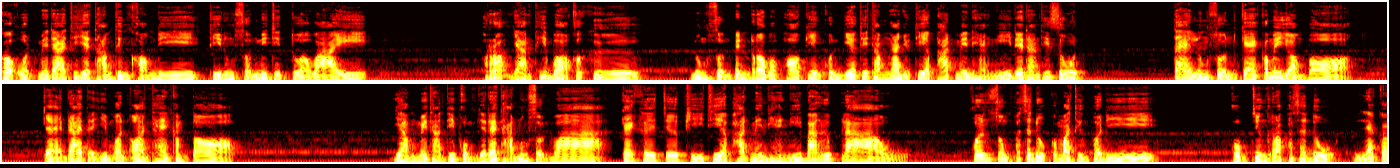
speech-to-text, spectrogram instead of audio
ก็อดไม่ได้ที่จะถามถึงของดีที่ลุงสนมีติดตัวไว้ เพราะอย่างที่บอกก็คือ ลุงสนเป็นรปภเพียงคนเดียวที่ทำงานอยู่ที่อพาร์ตเมนต์แห่งนี้ได้นานที่สุด แต่ลุงสนแกก็ไม่ยอมบอก แกได้แต่ยิ้มอ่อนๆแทนคำตอบ ยังไม่ทันที่ผมจะได้ถามลุงสนว่า แกเคยเจอผีที่อพาร์ตเมนต์แห่งนี้บ้างหรือเปล่า คนส่งพัสดุก็มาถึงพอดี ผมจึงรับพัสดุแล้วก็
